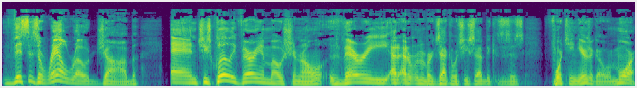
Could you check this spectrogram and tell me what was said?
This is a railroad job. And she's clearly very emotional, very, I, I don't remember exactly what she said because this is 14 years ago or more,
